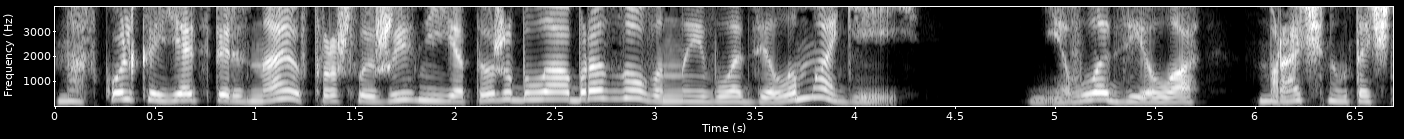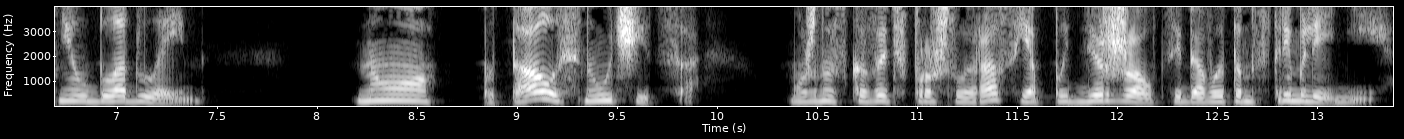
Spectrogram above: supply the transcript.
насколько я теперь знаю, в прошлой жизни я тоже была образована и владела магией. Не владела, мрачно уточнил Бладлейн. Но пыталась научиться. Можно сказать, в прошлый раз я поддержал тебя в этом стремлении.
